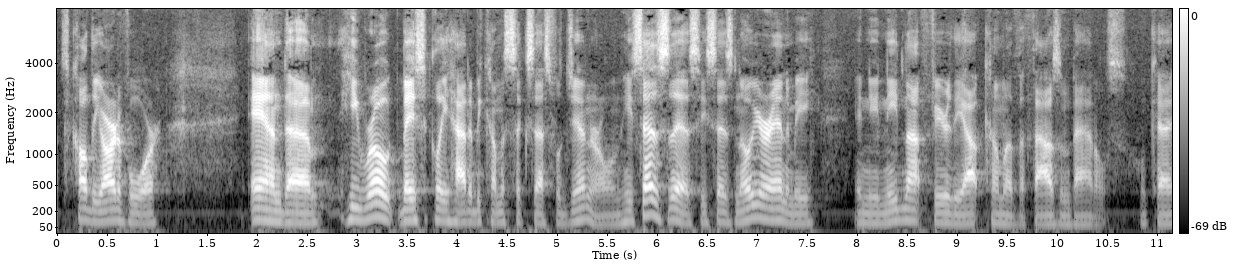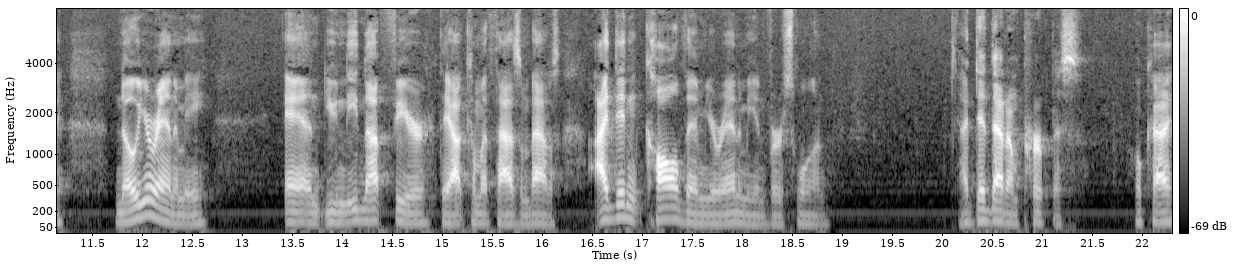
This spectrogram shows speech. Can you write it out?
It's called The Art of War. And um, he wrote basically how to become a successful general. And he says this He says, Know your enemy, and you need not fear the outcome of a thousand battles. Okay? Know your enemy, and you need not fear the outcome of a thousand battles. I didn't call them your enemy in verse 1. I did that on purpose. Okay?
